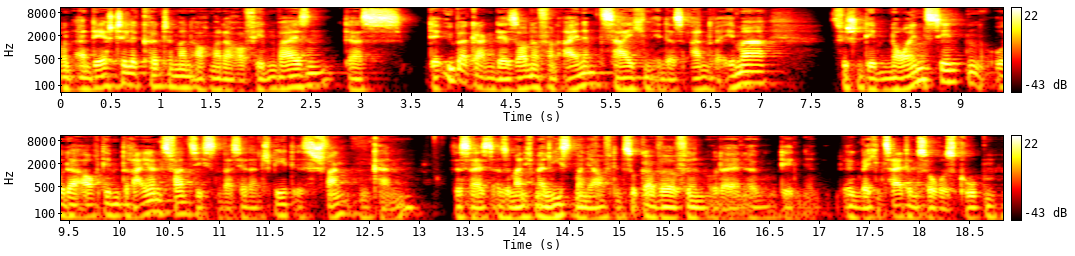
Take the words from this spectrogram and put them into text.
Und an der Stelle könnte man auch mal darauf hinweisen, dass der Übergang der Sonne von einem Zeichen in das andere immer zwischen dem 19. oder auch dem 23., was ja dann spät ist, schwanken kann. Das heißt also, manchmal liest man ja auf den Zuckerwürfeln oder in, in irgendwelchen Zeitungshoroskopen,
